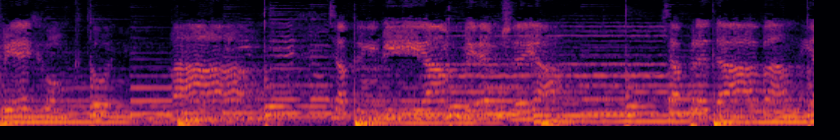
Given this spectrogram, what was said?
hriechom, ktorý mám. Ťa pribíjam, viem, že ja ťa predávam, ja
